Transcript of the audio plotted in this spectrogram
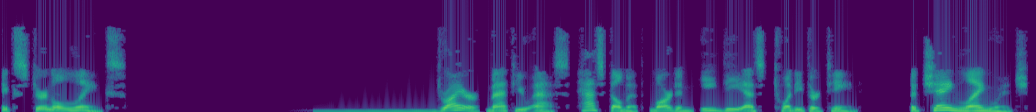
External links Dryer, Matthew S., Haspelmath, Martin, eds. 2013. Achang Language.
